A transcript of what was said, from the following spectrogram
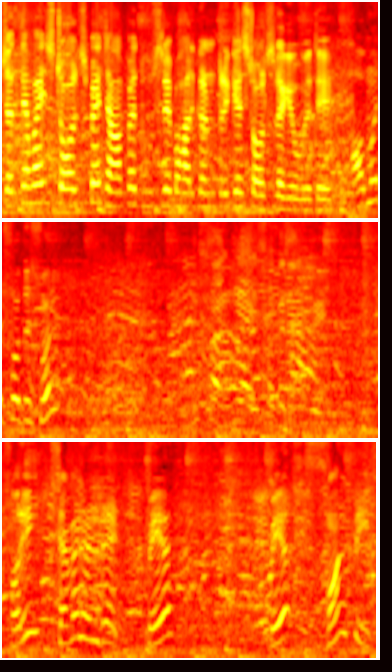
अब चलते हैं भाई स्टॉल्स पे जहाँ पे दूसरे बाहर कंट्री के स्टॉल्स लगे हुए थे। How much for this one This one? Here is 700. Sorry seven hundred pair pair one piece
